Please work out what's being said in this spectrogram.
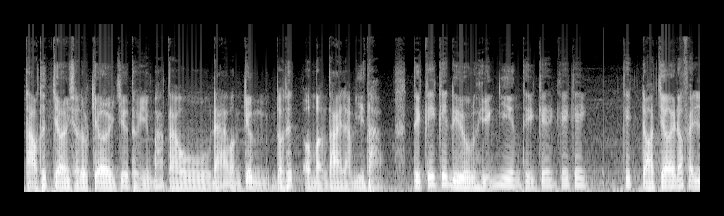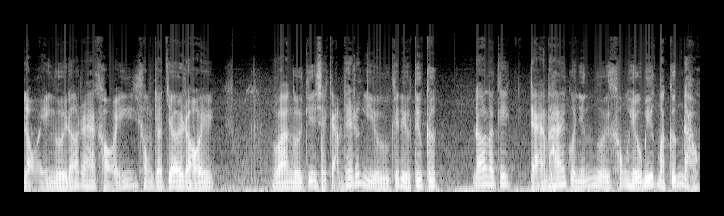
tao thích chơi sao tao chơi, chứ tự nhiên bác tao đá bằng chân, tao thích, ôm bằng tay làm gì tao? Thì cái cái điều hiển nhiên thì cái cái cái cái trò chơi đó phải loại người đó ra khỏi không cho chơi rồi. Và người kia sẽ cảm thấy rất nhiều cái điều tiêu cực. Đó là cái trạng thái của những người không hiểu biết mà cứng đầu.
